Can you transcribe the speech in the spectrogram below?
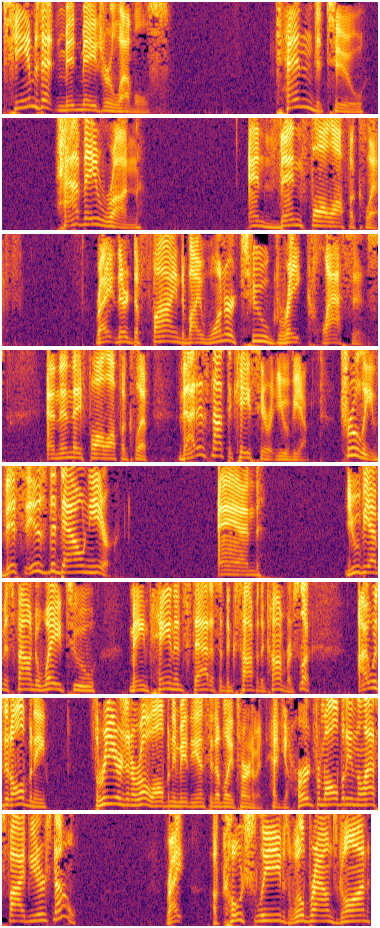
Teams at mid major levels tend to have a run and then fall off a cliff. Right? They're defined by one or two great classes and then they fall off a cliff. That is not the case here at UVM. Truly, this is the down year. And UVM has found a way to maintain its status at the top of the conference. Look, I was at Albany three years in a row. Albany made the NCAA tournament. Have you heard from Albany in the last five years? No. Right? A coach leaves, Will Brown's gone,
